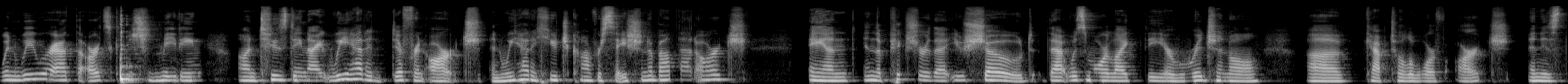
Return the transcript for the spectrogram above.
When we were at the Arts Commission meeting on Tuesday night, we had a different arch, and we had a huge conversation about that arch. And in the picture that you showed, that was more like the original uh, Capitola Wharf arch. And is,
